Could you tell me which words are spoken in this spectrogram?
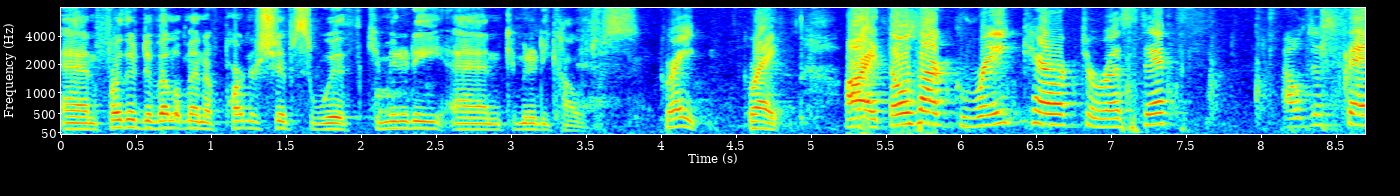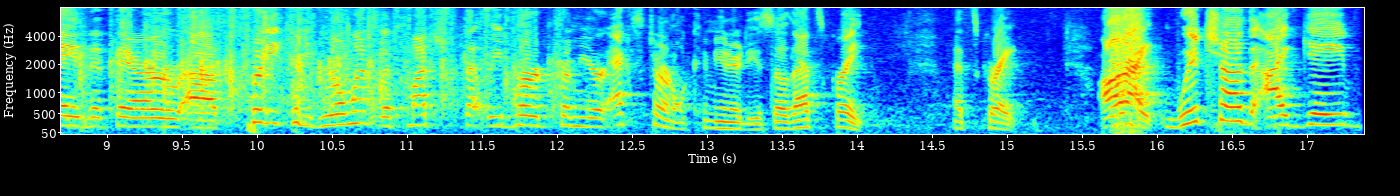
and further development of partnerships with community and community colleges. Great, great. All right, those are great characteristics. I'll just say that they're uh, pretty congruent with much that we've heard from your external community, so that's great. That's great. All right, which are the, I gave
